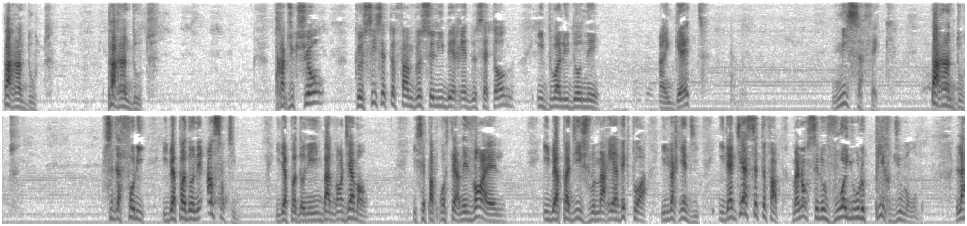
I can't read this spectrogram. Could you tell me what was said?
par un doute. Par un doute. Traduction, que si cette femme veut se libérer de cet homme, il doit lui donner un guet, misafek, par un doute. C'est de la folie. Il lui a pas donné un centime. Il lui a pas donné une bague en diamant. Il s'est pas prosterné devant elle. Il lui a pas dit je veux marier avec toi. Il lui a rien dit. Il a dit à cette femme. Maintenant c'est le voyou le pire du monde. La.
